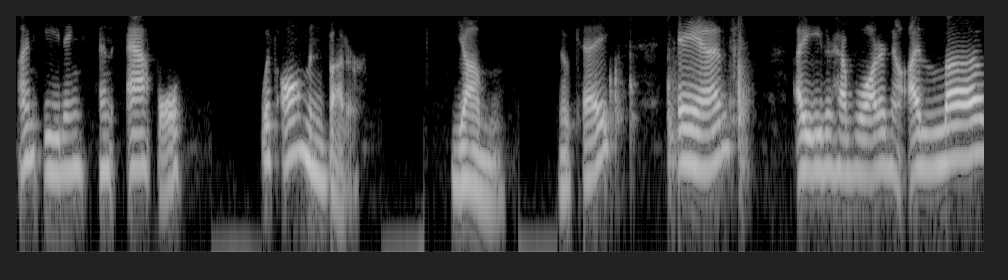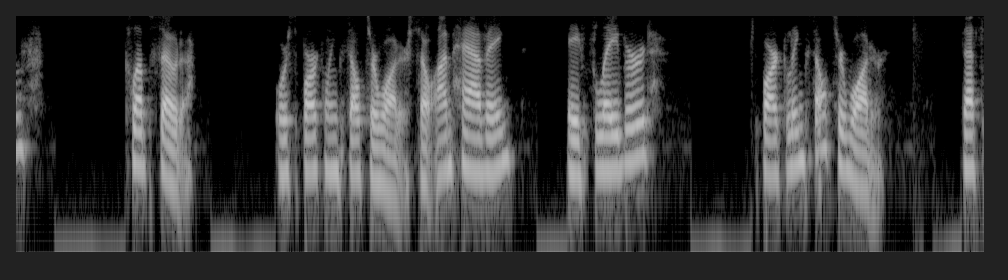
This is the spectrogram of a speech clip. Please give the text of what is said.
I'm eating an apple with almond butter. Yum. Okay. And I either have water. Now, I love club soda or sparkling seltzer water. So I'm having a flavored sparkling seltzer water. That's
